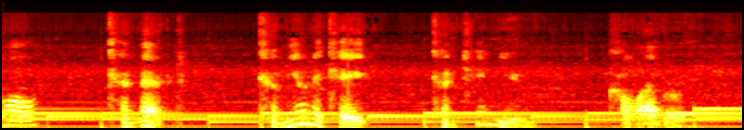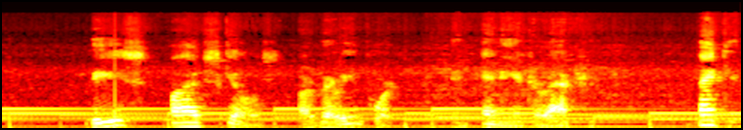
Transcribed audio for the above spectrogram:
call, connect, communicate, continue, collaborate. These five skills are very important in any interaction. Thank you.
